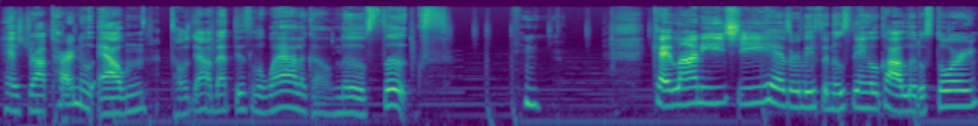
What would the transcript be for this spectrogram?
has dropped her new album. I told y'all about this a little while ago. Love Sux. Kehlani, she has released a new single called Little Story.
